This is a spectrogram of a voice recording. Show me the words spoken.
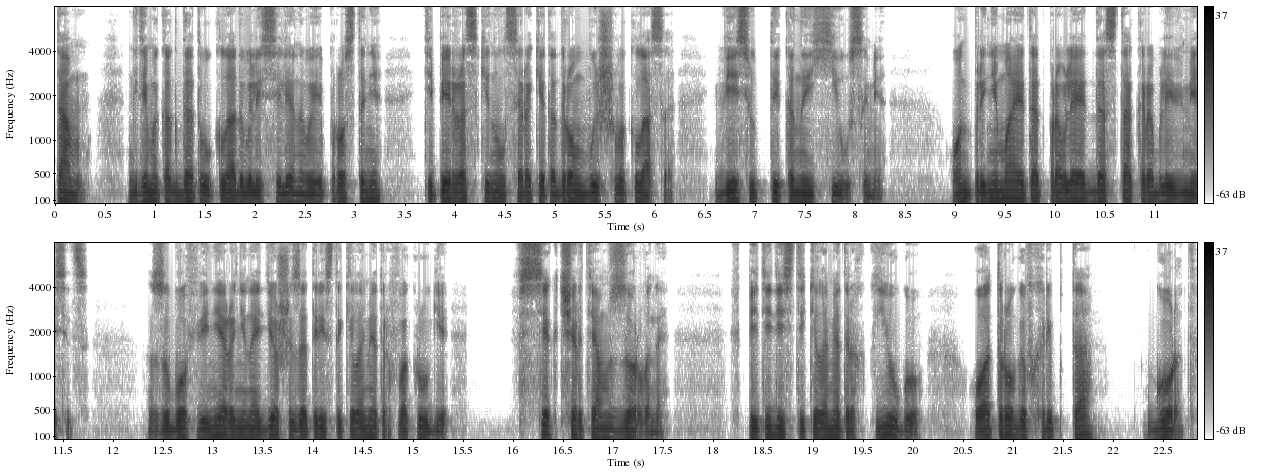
Там, где мы когда-то укладывали селеновые простыни, теперь раскинулся ракетодром высшего класса, весь утыканный хиусами — он принимает и отправляет до 100 кораблей в месяц. Зубов Венеры не найдешь и за 300 километров в округе. Все к чертям взорваны. В 50 километрах к югу, у отрогов хребта, город.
